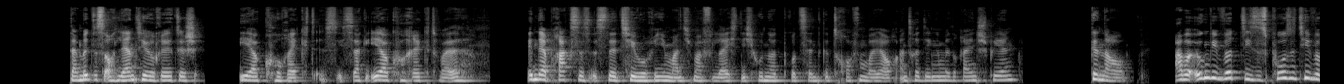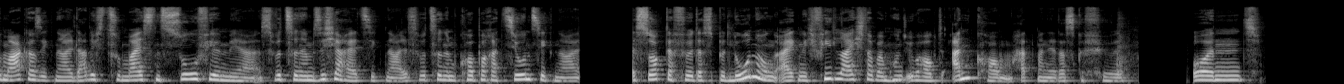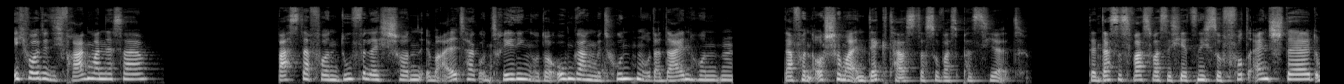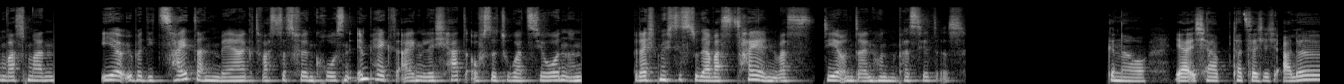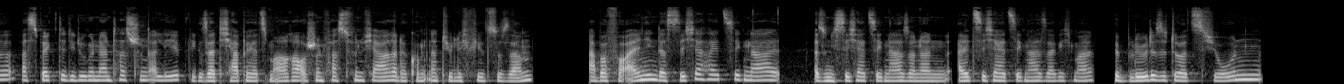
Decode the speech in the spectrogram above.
damit es auch lerntheoretisch eher korrekt ist. Ich sage eher korrekt, weil in der Praxis ist der Theorie manchmal vielleicht nicht 100% getroffen, weil ja auch andere Dinge mit reinspielen. Genau. Aber irgendwie wird dieses positive Markersignal dadurch zu meistens so viel mehr. Es wird zu einem Sicherheitssignal, es wird zu einem Kooperationssignal. Es sorgt dafür, dass Belohnungen eigentlich viel leichter beim Hund überhaupt ankommen, hat man ja das Gefühl. Und ich wollte dich fragen, Vanessa, was davon du vielleicht schon im Alltag und Training oder Umgang mit Hunden oder deinen Hunden davon auch schon mal entdeckt hast, dass sowas passiert. Denn das ist was, was sich jetzt nicht sofort einstellt und was man eher über die Zeit dann merkt, was das für einen großen Impact eigentlich hat auf Situationen. Und vielleicht möchtest du da was teilen, was dir und deinen Hunden passiert ist. Genau. Ja, ich habe tatsächlich alle Aspekte, die du genannt hast, schon erlebt. Wie gesagt, ich habe ja jetzt Mara auch schon fast fünf Jahre, da kommt natürlich viel zusammen. Aber vor allen Dingen das Sicherheitssignal, also nicht Sicherheitssignal, sondern als Sicherheitssignal, sage ich mal, für blöde Situationen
